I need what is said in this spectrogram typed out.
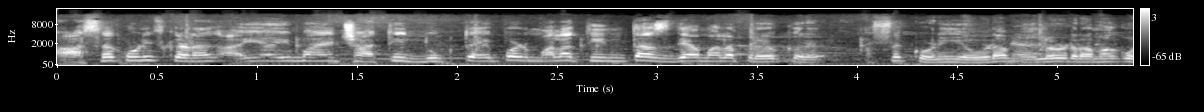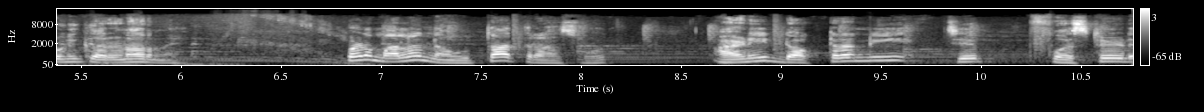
असं कोणीच करणार आई आई माझ्या छातीत दुखत आहे पण मला तीन तास द्या मला प्रयोग करे असं कोणी एवढा मेलो ड्रामा कोणी करणार नाही. पण मला नव्हता त्रास होत. आणि डॉक्टरांनी जे फर्स्ट एड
